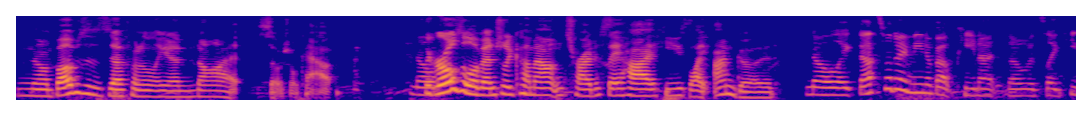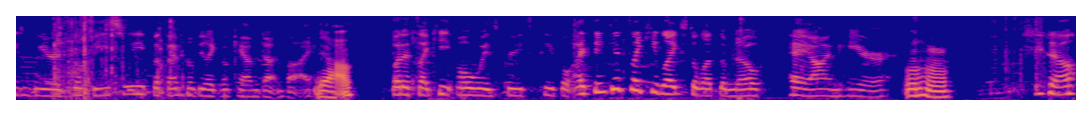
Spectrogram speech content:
No, Bubs is definitely a not social cat. No, The girls will eventually come out and try to say hi. He's like, I'm good. no, like, that's what I mean about Peanut, though. It's like, he's weird. He'll be sweet, but then he'll be like, okay, I'm done, bye. Yeah. But it's like, he always greets people. I think it's like he likes to let them know, hey, I'm here. Mm-hmm. you know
